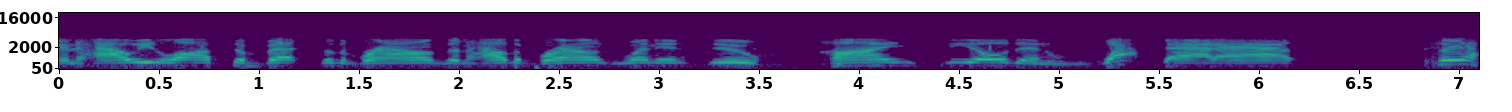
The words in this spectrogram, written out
and how he lost a bet to the Browns and how the Browns went into Heinz Field and whacked that ass. So yeah,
